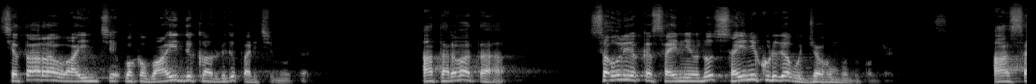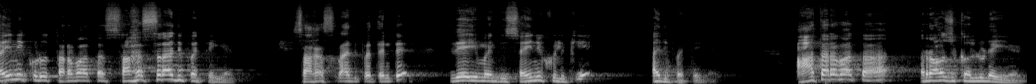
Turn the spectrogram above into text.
సితారా వాయించే ఒక వాయిద్యకారుడిగా పరిచయం అవుతాడు. ఆ తర్వాత సౌలు యొక్క సైన్యంలో సైనికుడిగా ఉద్యోగం పొందుకుంటాడు. ఆ సైనికుడు తర్వాత సహస్రాధిపతి అయ్యాడు. సహస్రాధిపతి అంటే వెయ్యి మంది సైనికులకి అధిపతి అయ్యాడు. ఆ తర్వాత రాజు కల్లుడయ్యాడు.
